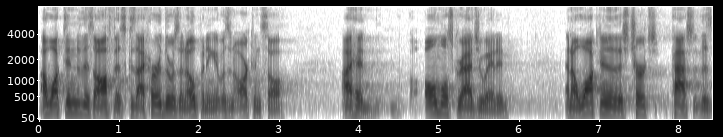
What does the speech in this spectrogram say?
I walked into this office because I heard there was an opening. It was in Arkansas. I had almost graduated, and I walked into this church pastor, this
